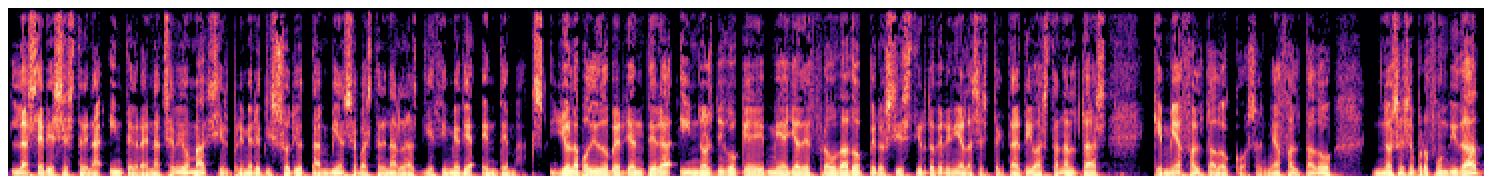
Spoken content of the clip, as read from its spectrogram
La serie se estrena íntegra en HBO Max y el primer episodio también se va a estrenar a las diez y media en D Max. Yo la he podido ver ya entera y no os digo que me haya defraudado, pero sí es cierto que tenía las expectativas tan altas que me ha faltado cosas. Me ha faltado, no sé si profundidad,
